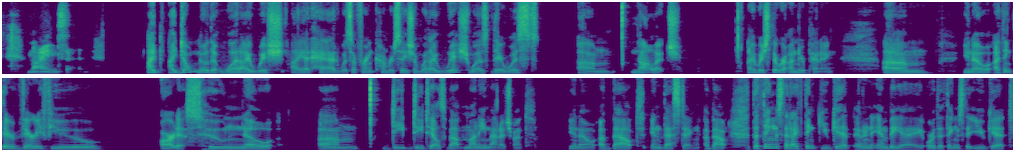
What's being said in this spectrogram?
mindset. I, I don't know that what I wish I had had was a frank conversation. What I wish was there was um, knowledge. I wish there were underpinning. Um, you know, I think there are very few artists who know um, deep details about money management you know about investing about the things that i think you get in an mba or the things that you get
